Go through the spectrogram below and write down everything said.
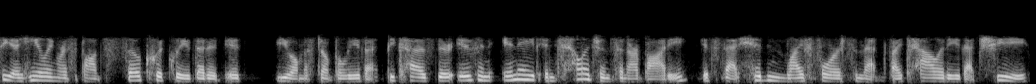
see a healing response so quickly that it, it you almost don't believe it because there is an innate intelligence in our body. It's that hidden life force and that vitality, that chi,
